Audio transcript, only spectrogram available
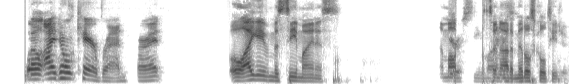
well, I don't care, Brad. All right, Well, I gave him a C minus. I'm You're a C also not a middle school teacher.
